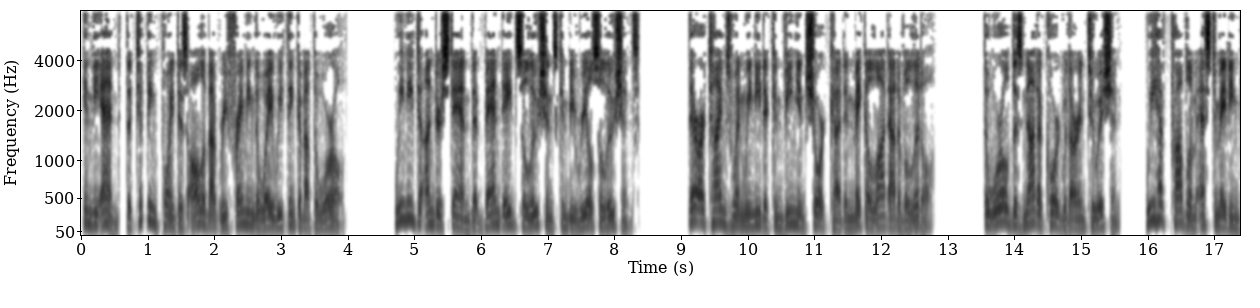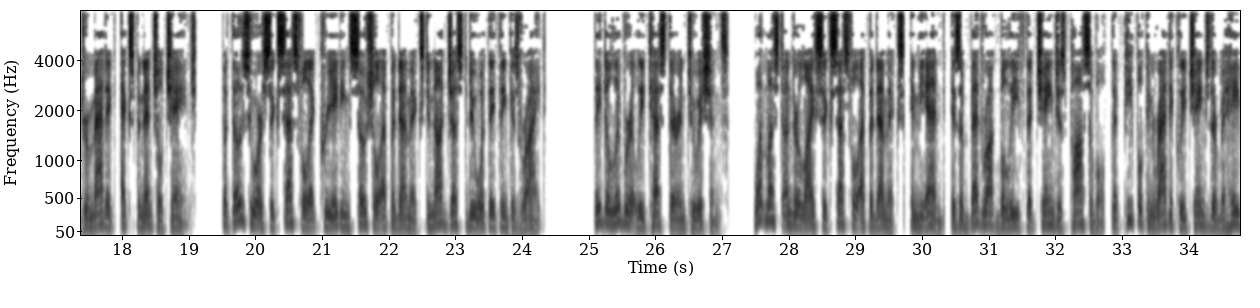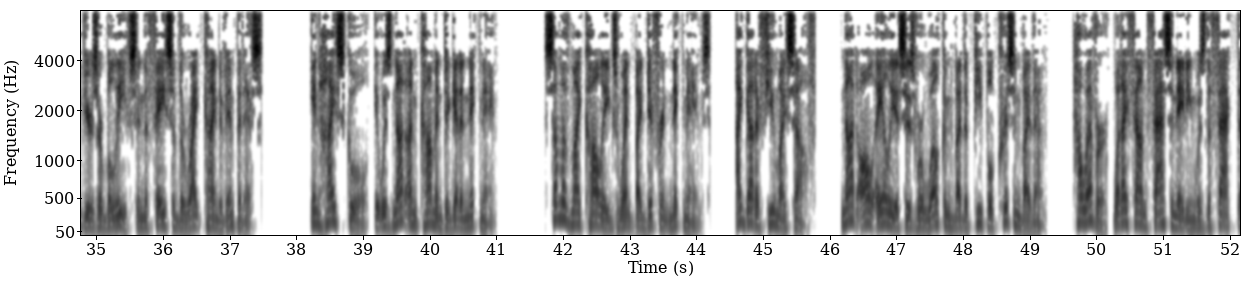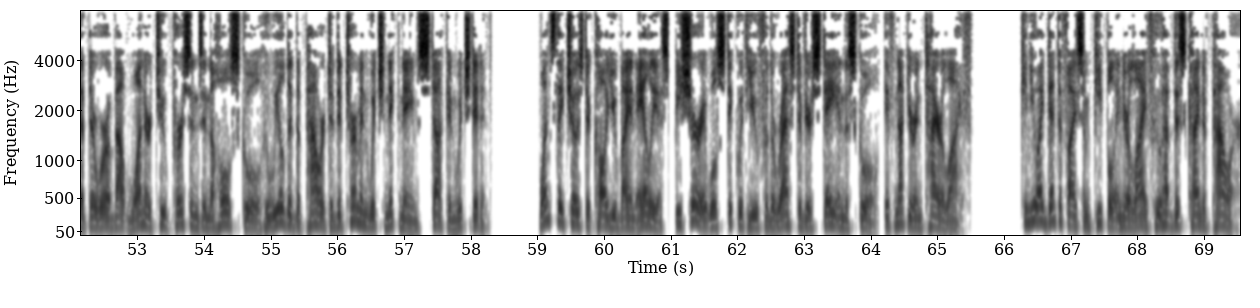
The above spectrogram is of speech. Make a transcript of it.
In the end, the tipping point is all about reframing the way we think about the world. We need to understand that band-aid solutions can be real solutions. There are times when we need a convenient shortcut and make a lot out of a little. The world does not accord with our intuition. We have problem estimating dramatic, exponential change. But those who are successful at creating social epidemics do not just do what they think is right. They deliberately test their intuitions. What must underlie successful epidemics, in the end, is a bedrock belief that change is possible, that people can radically change their behaviors or beliefs in the face of the right kind of impetus. In high school, it was not uncommon to get a nickname. Some of my colleagues went by different nicknames. I got a few myself. Not all aliases were welcomed by the people christened by them. However, what I found fascinating was the fact that there were about one or two persons in the whole school who wielded the power to determine which nicknames stuck and which didn't. Once they chose to call you by an alias, be sure it will stick with you for the rest of your stay in the school, if not your entire life. Can you identify some people in your life who have this kind of power?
